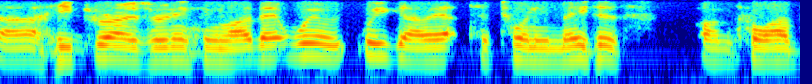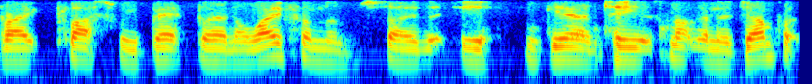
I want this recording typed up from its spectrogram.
uh, hedgerows or anything like that, we we go out to 20 metres on fire break, plus we backburn away from them so that you can guarantee it's not going to jump it.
